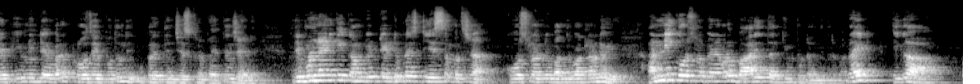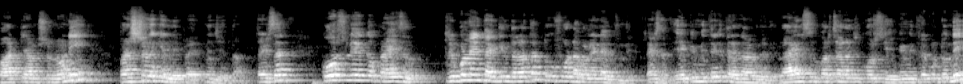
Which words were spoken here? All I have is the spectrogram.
రేపు ఈవినింగ్ టైం వరకు క్లోజ్ అయిపోతుంది. ఉపయోగం చేసుకునే ప్రయత్నం చేయండి. ట్రిపుల్ నైన్కి కంప్లీట్ టెట్ ప్లస్ డిఎస్ సంబంధించిన కోర్సులు అన్ని అందుబాటులో ఉండేవి. అన్ని కోర్సుల పైన కూడా భారీ తగ్గింపు ఉంటుంది మిత్రులు రైట్ ఇక పాఠ్యాంశంలోని ప్రశ్నలకు వెళ్ళే ప్రయత్నం చేద్దాం. రైట్ సార్ కోర్సుల యొక్క ప్రైస్ ట్రిపుల్ నైన్ తగ్గిన తర్వాత టూ ఫోర్ డబల్ నైన్ అవుతుంది. రైట్ సార్ ఏపీ మిత్రకి తెలంగాణ మిత్రకి royal super challenge course AP మిత్రకి ఉంటుంది.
